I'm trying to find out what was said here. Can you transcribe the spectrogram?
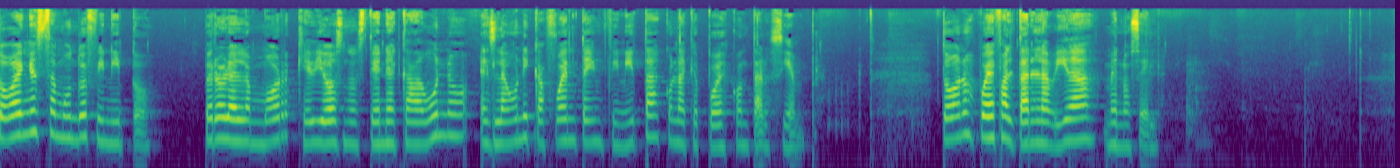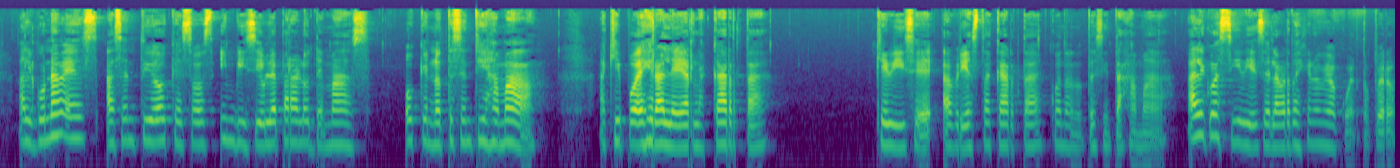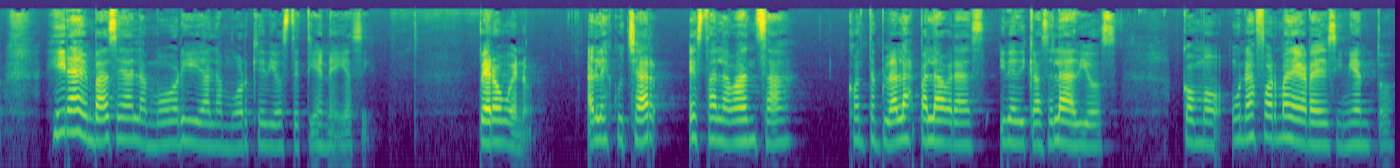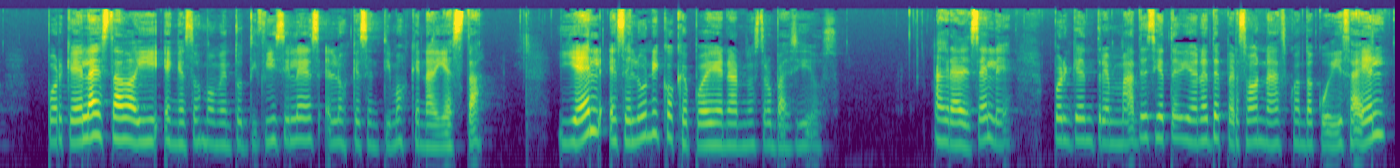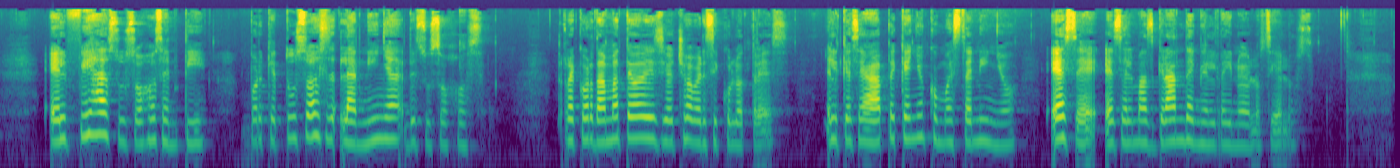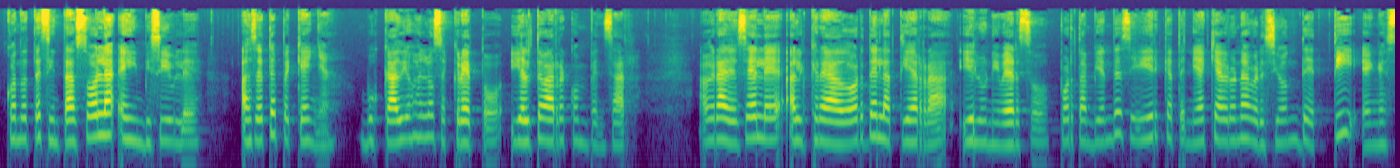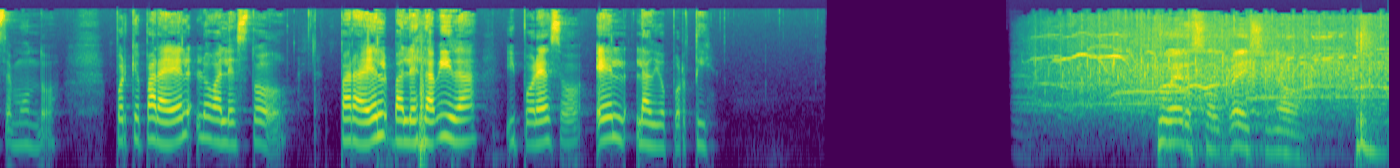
Todo en este mundo es finito, pero el amor que Dios nos tiene a cada uno es la única fuente infinita con la que puedes contar siempre. Todo nos puede faltar en la vida menos Él. ¿Alguna vez has sentido que sos invisible para los demás o que no te sentís amada? Aquí puedes ir a leer la carta que dice, abrí esta carta cuando no te sientas amada. Algo así dice, la verdad es que no me acuerdo, pero gira en base al amor y al amor que Dios te tiene y así. Pero bueno, al escuchar esta alabanza, contemplar las palabras y dedicársela a Dios como una forma de agradecimiento, porque Él ha estado ahí en esos momentos difíciles en los que sentimos que nadie está, y Él es el único que puede llenar nuestros vacíos. Agradecerle, porque entre más de siete millones de personas, cuando acudís a Él, Él fija sus ojos en ti, porque tú sos la niña de sus ojos. Recordá Mateo 18, versículo 3. El que se haga pequeño como este niño, ese es el más grande en el reino de los cielos. Cuando te sientas sola e invisible, hacete pequeña, busca a Dios en lo secreto y Él te va a recompensar. Agradecele al Creador de la tierra y el universo por también decidir que tenía que haber una versión de ti en este mundo, porque para Él lo vales todo, para Él vales la vida y por eso Él la dio por ti. Tú eres el Rey, Señor.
